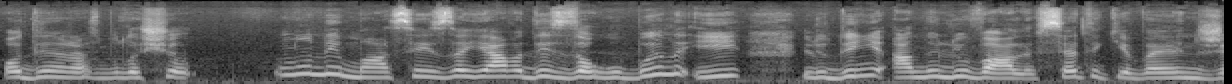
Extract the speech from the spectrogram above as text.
один раз було, що ну нема цієї заяви, десь загубили і людині анулювали все-таки ВНЖ.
